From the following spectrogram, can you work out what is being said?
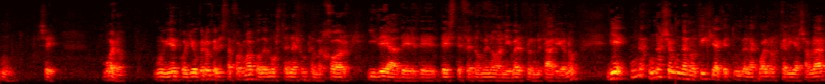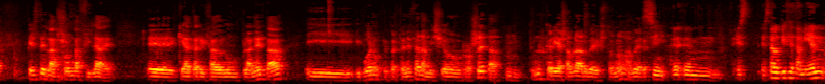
Mm, sí. Bueno, muy bien, pues yo creo que de esta forma podemos tener una mejor idea de, de, de este fenómeno a nivel planetario, ¿no? Bien, una, una, segunda noticia que tú, de la cual nos querías hablar es de la sonda Philae. Eh, que ha aterrizado en un planeta y, bueno, que pertenece a la misión Rosetta. Tú nos querías hablar de esto, ¿no? A ver. Sí, eh, em, esta noticia también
